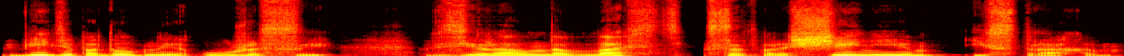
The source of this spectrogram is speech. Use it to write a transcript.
видя подобные ужасы, взирал на власть с отвращением и страхом.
